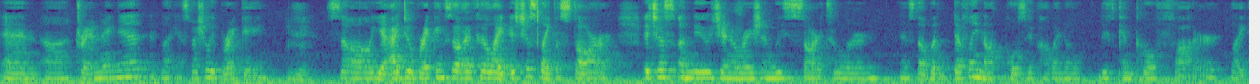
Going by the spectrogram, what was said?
and uh, trending it, like especially breaking. Mm-hmm. So yeah, I do breaking. So I feel like it's just like a star. It's just a new generation. We start to learn and stuff, but definitely not post hip hop. I know this can go farther. Like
